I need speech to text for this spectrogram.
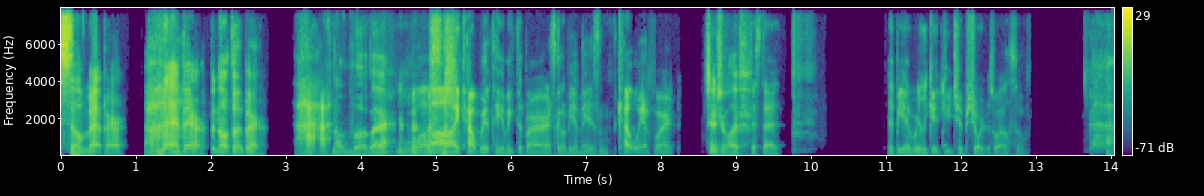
Still haven't met a bear. I've met a bear, but not the bear. Ah, Not the bear. wow, I can't wait till you meet the bear. It's gonna be amazing. Can't wait for it. Change your life. Just uh, it'd be a really good YouTube short as well. So. I'll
